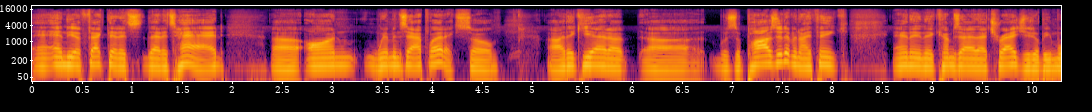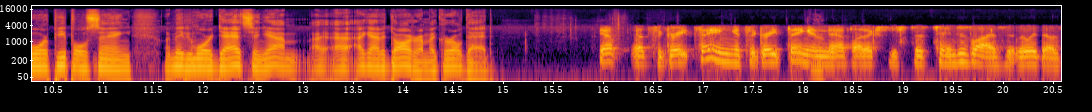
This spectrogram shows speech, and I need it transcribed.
and the effect that it's that it's had uh, on women's athletics. So uh, I think he had a uh, was a positive, and I think anything that comes out of that tragedy, there'll be more people saying, or maybe more dads saying, "Yeah, I'm, I, I- I got a daughter. I'm a girl dad." Yep, that's a great thing. It's a great thing, and athletics just just changes lives. It really does.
